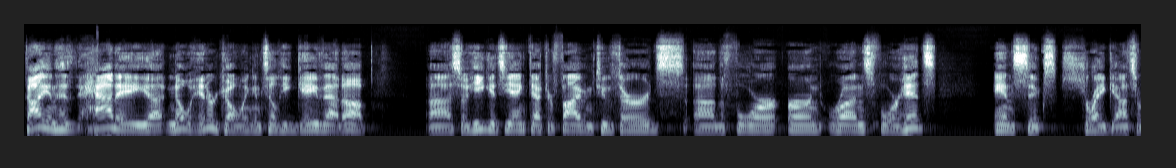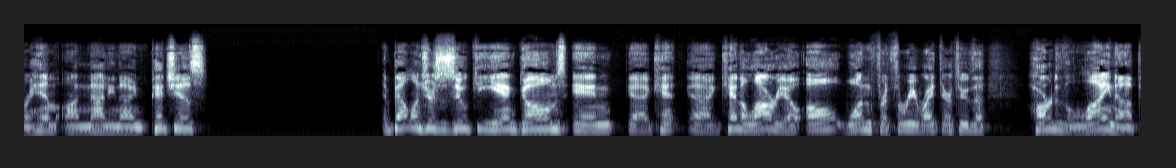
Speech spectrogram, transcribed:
Taillon has had a uh, no hitter going until he gave that up. Uh, so he gets yanked after five and two thirds. Uh, the four earned runs, four hits, and six strikeouts for him on 99 pitches. And Bellinger, Suzuki, Yan Gomes, and uh, Ken, uh, Candelario all one for three right there through the heart of the lineup.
